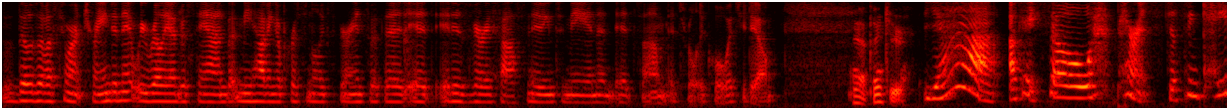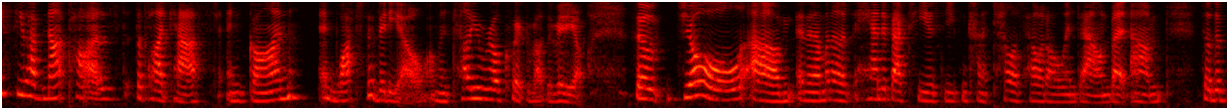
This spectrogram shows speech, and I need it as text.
those of us who aren't trained in it we really understand but me having a personal experience with it it, it is very fascinating to me and it's um it's really cool what you do yeah thank you yeah. Okay, so parents, just in case you have not paused the podcast and gone and watched the video, I'm going to tell you real quick about the video. So, Joel, um, and then I'm going to hand it back to you so you can kind of tell us how it all went down. But um, so the,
